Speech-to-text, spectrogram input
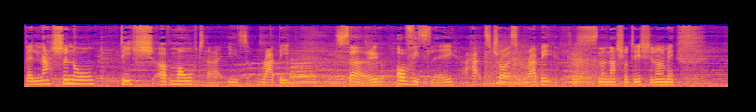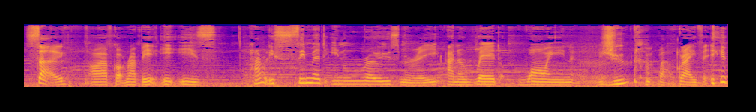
the national dish of Malta is rabbit. So obviously, I had to try some rabbit because it's the national dish. You know what I mean? So I've got rabbit. It is apparently simmered in rosemary and a red wine jus, well gravy.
